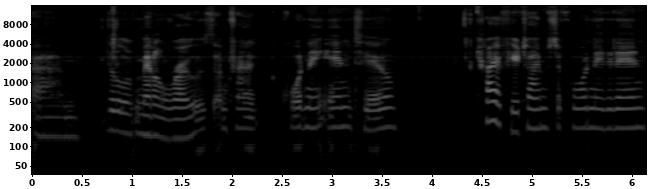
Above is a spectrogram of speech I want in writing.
um, little metal rose I'm trying to coordinate into. Try a few times to coordinate it in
